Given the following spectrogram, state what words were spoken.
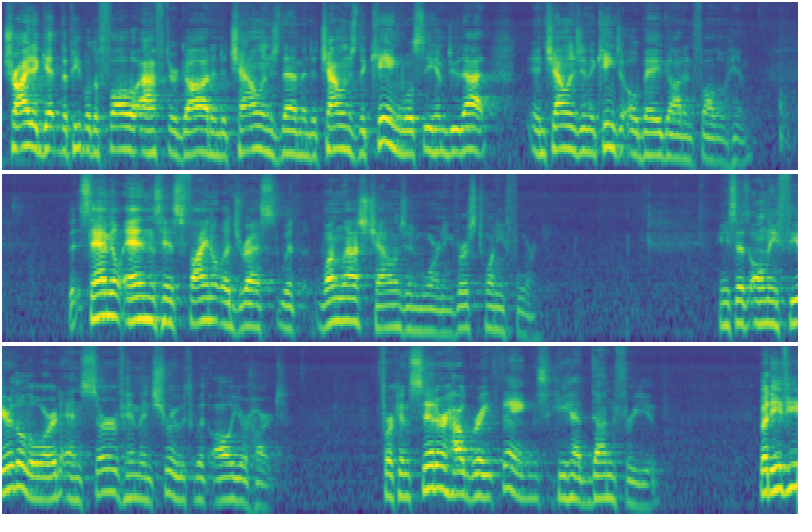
try to get the people to follow after God and to challenge them and to challenge the king. We'll see him do that in challenging the king to obey God and follow him. But Samuel ends his final address with one last challenge and warning. Verse 24. He says, Only fear the Lord and serve him in truth with all your heart. For consider how great things he hath done for you. But if ye,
